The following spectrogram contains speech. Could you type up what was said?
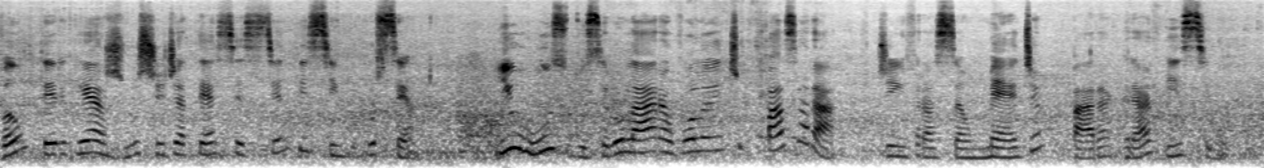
vão ter reajuste de até 65%. E o uso do celular ao volante passará de infração média para gravíssimo.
